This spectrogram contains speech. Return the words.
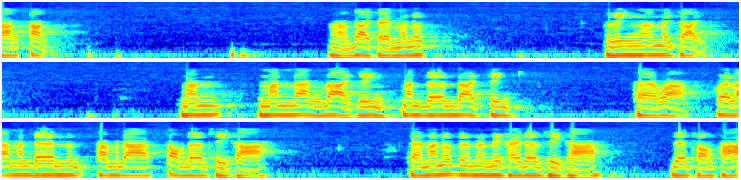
ทางตั้ง ได้แก่มนุษย์ ลิงนั้นไม่ใช่ มันมันนั่งได้จริง มันเดินได้จริง แต่ว่าเวลามันเดินธรรมดาต้องเดินสี่ขา แต่มนุษย์นั้นมันไม่ใครเดินสี่ขา เดินสองเท้า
